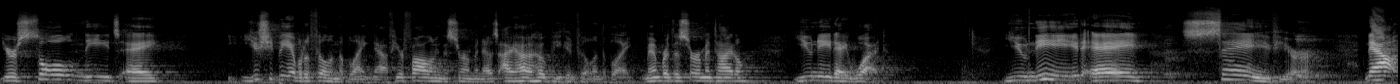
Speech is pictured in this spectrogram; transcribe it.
Your soul needs a, you should be able to fill in the blank now. If you're following the sermon notes, I, I hope you can fill in the blank. Remember the sermon title? You need a what? You need a Savior. Now,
